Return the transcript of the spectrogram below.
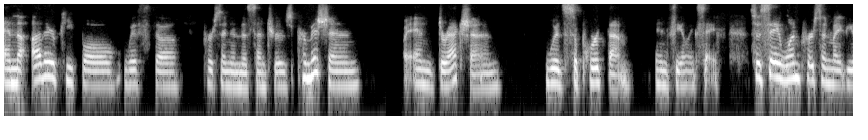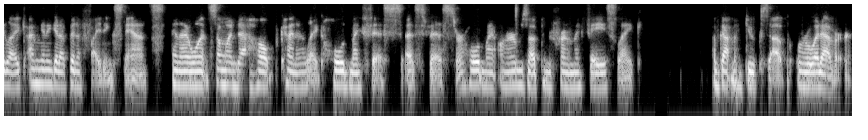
And the other people, with the person in the center's permission and direction, would support them in feeling safe. So, say one person might be like, I'm going to get up in a fighting stance and I want someone to help kind of like hold my fists as fists or hold my arms up in front of my face, like I've got my dukes up or whatever.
